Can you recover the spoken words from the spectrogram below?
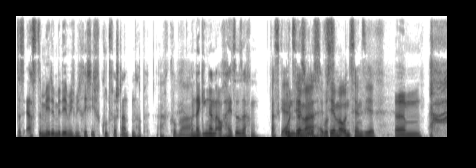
das erste Mädel, mit dem ich mich richtig gut verstanden habe. Ach, guck mal. Und da gingen dann auch heiße Sachen. Was, und erzähl wir mal, erzähl wussten. mal unzensiert. Ähm,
